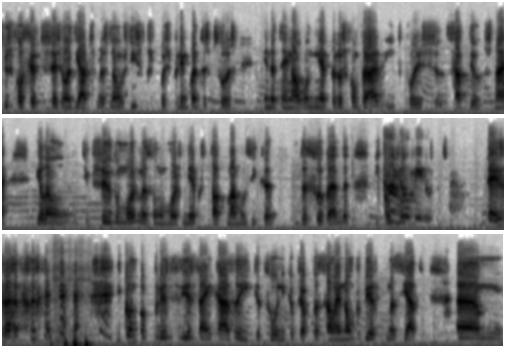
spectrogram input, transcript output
que os concertos sejam adiados, mas não os discos, pois por enquanto as pessoas ainda têm algum dinheiro para os comprar e depois sabe Deus, não é? Ele é um tipo cheio de humor, mas um humor negro, tal como a música da sua banda. E ah, meu amigo! É, exato. e contou que por estes dias está em casa e que a sua única preocupação é não beber demasiado. Um,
